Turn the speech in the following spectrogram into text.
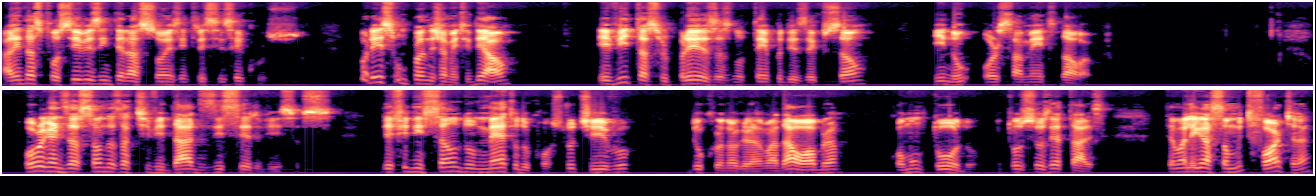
além das possíveis interações entre esses recursos. Por isso, um planejamento ideal evita surpresas no tempo de execução e no orçamento da obra. Organização das atividades e serviços. Definição do método construtivo, do cronograma da obra como um todo, em todos os seus detalhes. Tem uma ligação muito forte, né?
